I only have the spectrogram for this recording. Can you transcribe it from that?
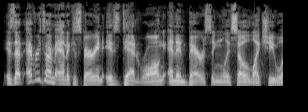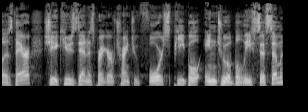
is that every time Ana Kasparian is dead wrong and embarrassingly so, like she was there, she accused Dennis Prager of trying to force people into a belief system.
